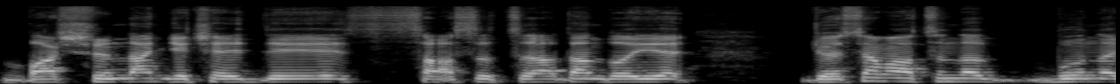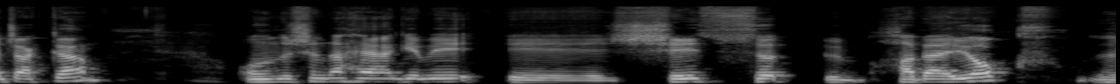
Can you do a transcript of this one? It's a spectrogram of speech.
başlığından geçirdiği sarsıntılardan dolayı gözlem altında bulunacaklar. Onun dışında herhangi bir e, şey haber yok. E,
